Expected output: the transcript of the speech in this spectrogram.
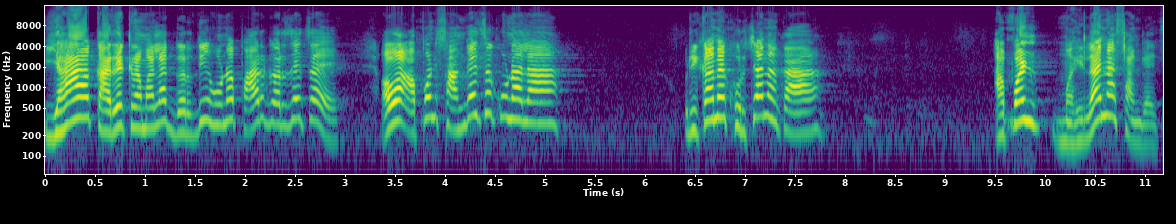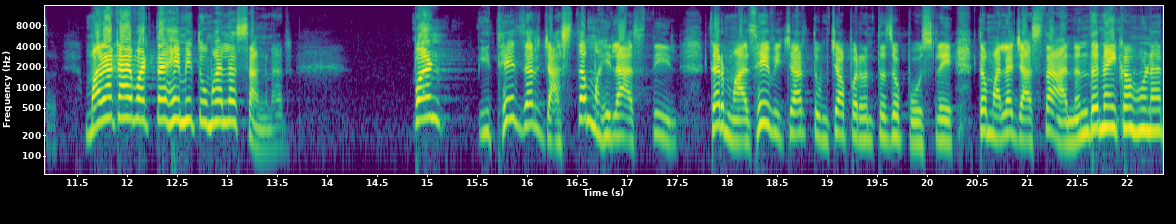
ह्या कार्यक्रमाला गर्दी होणं फार गरजेचं आहे. अहो आपण सांगायचं कुणाला? रिकाम्या खुर्च्या नका. आपण महिलांना सांगायचं. मला काय वाटतं हे मी तुम्हालाच सांगणार. पण इथे जर जास्त महिला असतील तर माझे विचार तुमच्यापर्यंत जर पोचले तर मला जास्त आनंद नाही का होणार?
